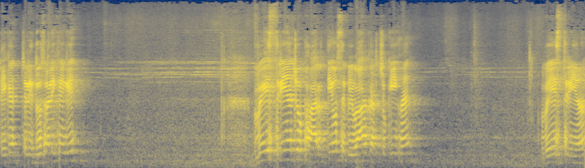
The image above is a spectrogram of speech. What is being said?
ठीक है? चलिए दूसरा लिखेंगे। वे स्त्रियाँ जो भारतीयों से विवाह कर चुकी हैं, वे स्त्रियाँ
